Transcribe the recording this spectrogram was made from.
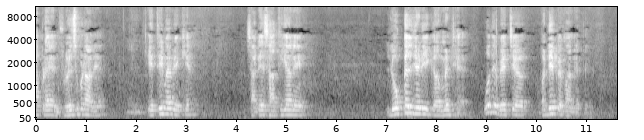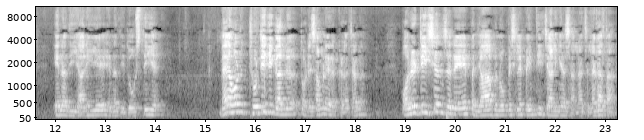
ਆਪਣਾ ਇਨਫਲੂਐਂਸ ਬਣਾ ਲਿਆ। ਇੱਥੇ ਮੈਂ ਵੇਖਿਆ, ਸਾਡੇ ਸਾਥੀਆਂ ਨੇ ਲੋਕਲ ਜਿਹੜੀ ਗਵਰਨਮੈਂਟ ਹੈ, ਉਹਦੇ ਵਿੱਚ ਵੱਡੇ ਪੈਮਾਨੇ ਤੇ ਇਹਨਾਂ ਦੀ ਯਾਰੀ ਹੈ, ਇਹਨਾਂ ਦੀ ਦੋਸਤੀ ਹੈ। ਮੈਂ ਹੁਣ ਛੋਟੀ ਜੀ ਗੱਲ ਤੁਹਾਡੇ ਸਾਹਮਣੇ ਰੱਖਣਾ ਚਾਹੁੰਦਾ। ਪੋਲੀਟੀਸ਼ੀਅਨਸ ਨੇ ਪੰਜਾਬ ਨੂੰ ਪਿਛਲੇ 35 40 ਸਾਲਾਂ ਚ ਲਗਾਤਾਰ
